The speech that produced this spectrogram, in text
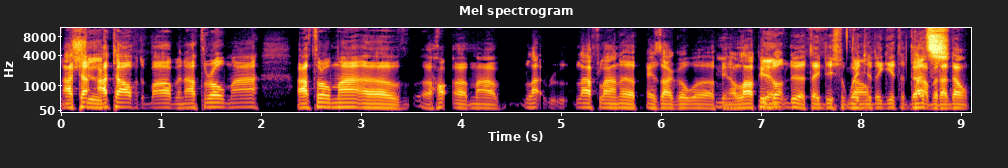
I, t- I tie off at the bottom and I throw my I throw my uh, uh, uh my li- lifeline up as I go up. You know, a lot of people Yeah. don't do it. They just wait No, till they get to the top, but I don't.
